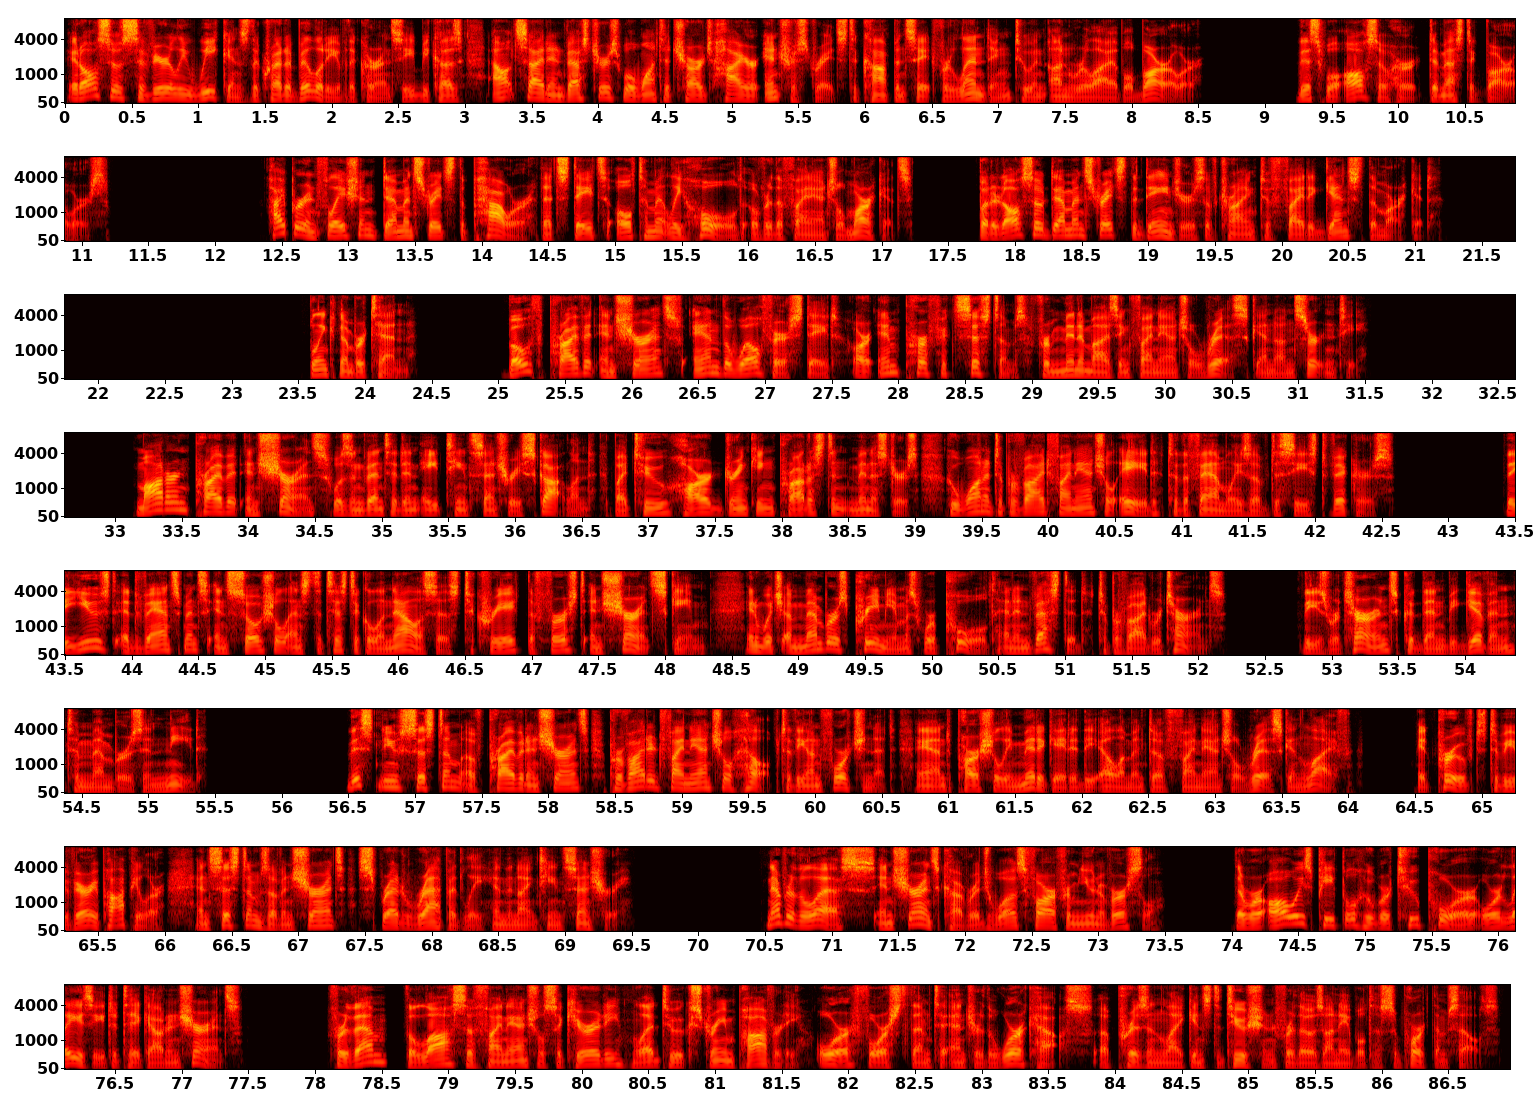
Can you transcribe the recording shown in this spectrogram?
It also severely weakens the credibility of the currency because outside investors will want to charge higher interest rates to compensate for lending to an unreliable borrower. This will also hurt domestic borrowers. Hyperinflation demonstrates the power that states ultimately hold over the financial markets, but it also demonstrates the dangers of trying to fight against the market. Blink number 10. Both private insurance and the welfare state are imperfect systems for minimizing financial risk and uncertainty. Modern private insurance was invented in 18th century Scotland by two hard drinking Protestant ministers who wanted to provide financial aid to the families of deceased vicars. They used advancements in social and statistical analysis to create the first insurance scheme in which a member's premiums were pooled and invested to provide returns. These returns could then be given to members in need. This new system of private insurance provided financial help to the unfortunate and partially mitigated the element of financial risk in life. It proved to be very popular, and systems of insurance spread rapidly in the 19th century. Nevertheless, insurance coverage was far from universal. There were always people who were too poor or lazy to take out insurance. For them, the loss of financial security led to extreme poverty or forced them to enter the workhouse, a prison like institution for those unable to support themselves.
